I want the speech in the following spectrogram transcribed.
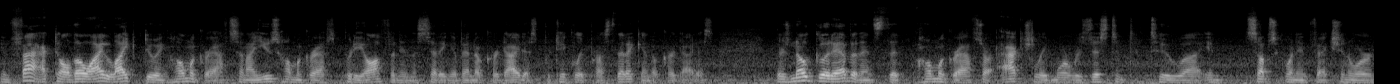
in fact, although I like doing homografts, and I use homografts pretty often in the setting of endocarditis, particularly prosthetic endocarditis, there's no good evidence that homografts are actually more resistant to uh, in subsequent infection or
